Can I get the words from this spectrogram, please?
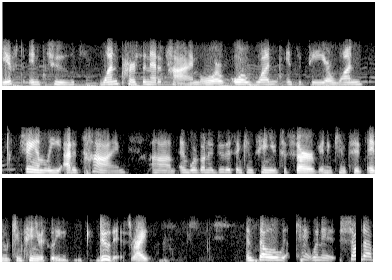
gift into one person at a time or or one entity or one family at a time um, and we're going to do this and continue to serve and, and continuously do this right? And so when it showed up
